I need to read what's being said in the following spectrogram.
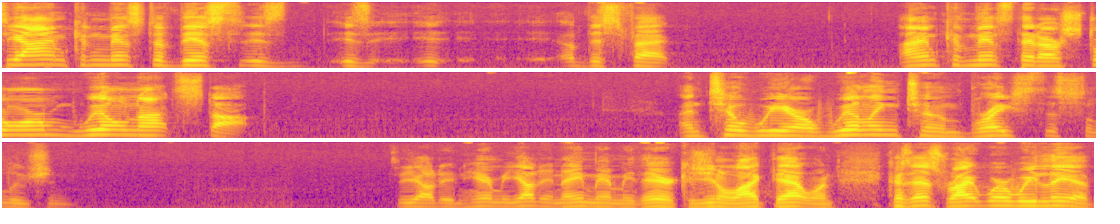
See, I am convinced of this is, is, is of this fact. I am convinced that our storm will not stop until we are willing to embrace the solution. See, y'all didn't hear me. Y'all didn't amen me there because you don't like that one because that's right where we live.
